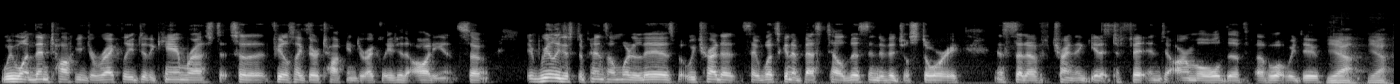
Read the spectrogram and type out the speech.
we want them talking directly to the camera, so that it feels like they're talking directly to the audience. So it really just depends on what it is, but we try to say what's going to best tell this individual story instead of trying to get it to fit into our mold of, of what we do. Yeah, yeah.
